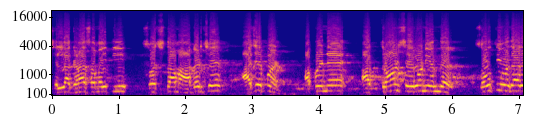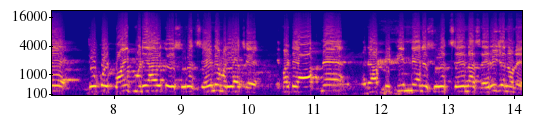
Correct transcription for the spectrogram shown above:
છેલ્લા ઘણા સમયથી સ્વચ્છતામાં આગળ છે. આજે પણ આપણને આ ત્રણ શહેરોની અંદર સૌથી વધારે જો કોઈ પોઈન્ટ મળ્યા હોય તો એ સુરત શહેરને મળ્યા છે. એ માટે આપને અને આપની ટીમને અને સુરત શહેરના શહેરીજનોને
